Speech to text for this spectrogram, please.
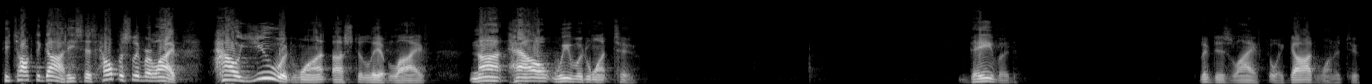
He talked to God. He says, Help us live our life how you would want us to live life, not how we would want to. David lived his life the way God wanted to,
